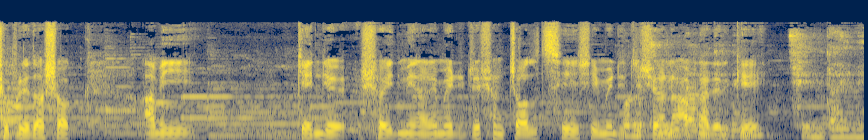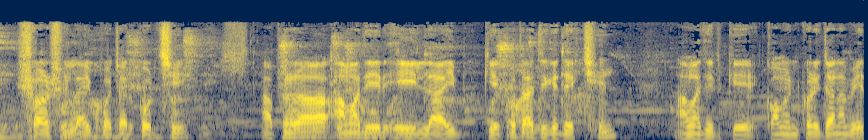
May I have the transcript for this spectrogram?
সুপ্রিয় দর্শক, আমি কেন্দ্রীয় শহীদ মিনারে মেডিটেশন চলছে। সেই মেডিটেশন আপনাদেরকে সরাসরি লাইভ প্রচার করছি। আপনারা আমাদের এই লাইভকে কোথা থেকে দেখছেন? আমাদেরকে কমেন্ট করে জানাবেন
